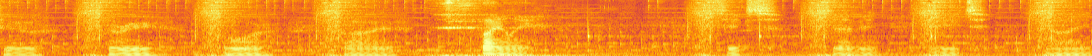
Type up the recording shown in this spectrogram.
Two, three, four, five. Finally. Six, seven, eight, nine.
